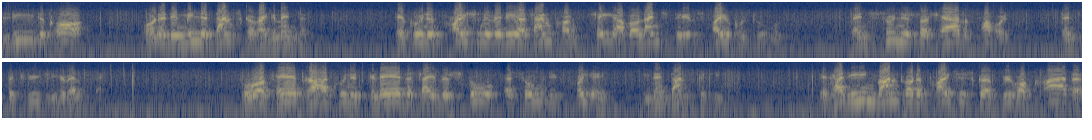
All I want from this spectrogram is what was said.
lide kår under det milde danske regimenter. Det kunne prøjsene ved deres ankomst se af vores landsdels høje kultur, den sunde sociale forhold, dens betydelige velstand. Vore fædre har kunnet glæde sig ved stor personlig frihed i den danske tid. Det kan de indvandrede preussiske byråkrater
